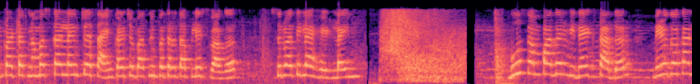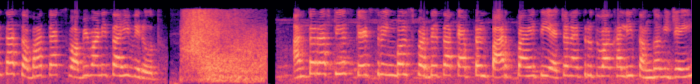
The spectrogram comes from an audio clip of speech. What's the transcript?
पाठक नमस्कार लाईव्हच्या सायंकाळच्या बातमीपत्रात आपले स्वागत. सुरुवातीला हेडलाईन. भूसंपादन विधेयक सादर. विरोधकांचा सभात्याग स्वाभिमानीचाही विरोध. आंतरराष्ट्रीय स्केट स्विंगबॉल स्पर्धेचा कॅप्टन पार्थ पाहिती याच्या नेतृत्वाखाली संघ विजयी.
